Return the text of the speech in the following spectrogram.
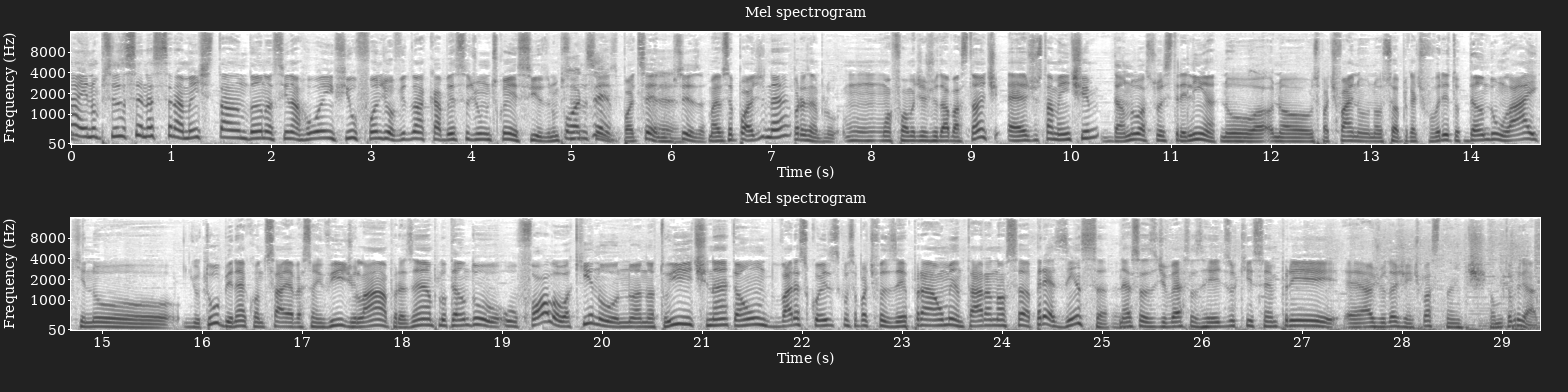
É, e não precisa ser necessariamente estar andando assim na rua e enfia o fone de ouvido na cabeça de um desconhecido. Não precisa Pode ser. ser. Pode ser, não É. precisa. Mas você pode, né? Por exemplo, um- uma forma de ajudar bastante é justamente dando a sua estrelinha no, no Spotify, no, no seu aplicativo favorito, dando um like no YouTube, né? Quando sai a versão em vídeo lá, por exemplo, dando o follow aqui no, no, na Twitch, né? Então, várias coisas que você pode fazer pra aumentar a nossa presença nessas diversas redes, o que sempre é, ajuda a gente bastante. Então, muito obrigado.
